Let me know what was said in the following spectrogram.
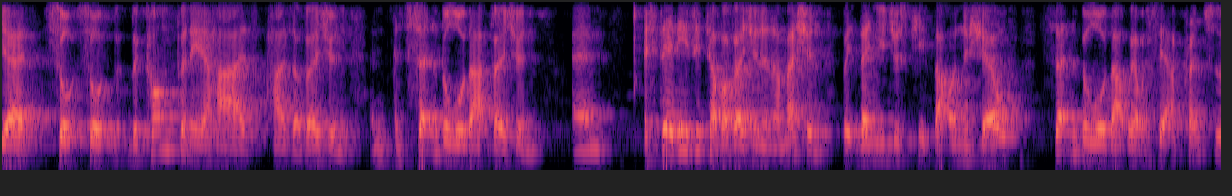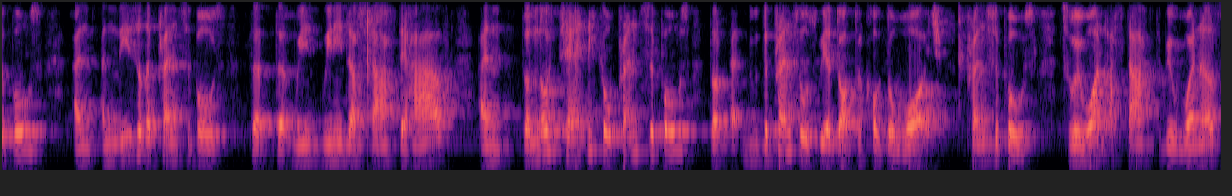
Yeah, so so the company has has a vision, and, and sitting below that vision, um, it's dead easy to have a vision and a mission, but then you just keep that on the shelf. Sitting below that, we have a set of principles, and, and these are the principles that, that we, we need our staff to have. And they're not technical principles. They're, the principles we adopt are called the watch principles. So we want our staff to be winners.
